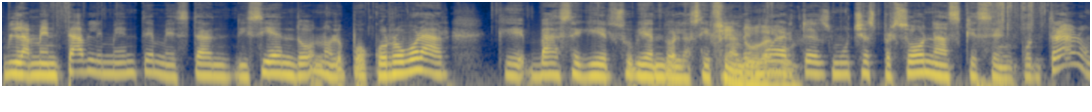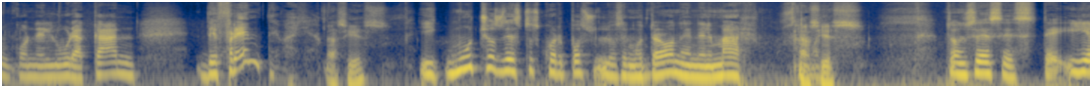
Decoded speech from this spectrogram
lamentablemente me están diciendo, no lo puedo corroborar, que va a seguir subiendo la cifra de muertes, muchas personas que se encontraron con el huracán de frente, vaya. Así es. Y muchos de estos cuerpos los encontraron en el mar. Así es. Entonces, este, y,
